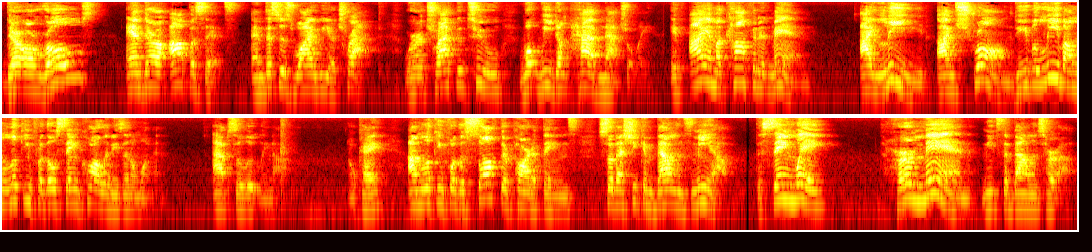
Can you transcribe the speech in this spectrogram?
There are roles and there are opposites. And this is why we attract. We're attracted to what we don't have naturally if I am a confident man, I lead, I'm strong, do you believe I'm looking for those same qualities in a woman? Absolutely not. Okay? I'm looking for the softer part of things so that she can balance me out. The same way her man needs to balance her out.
